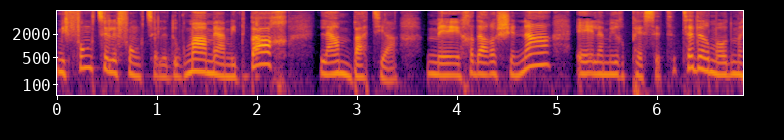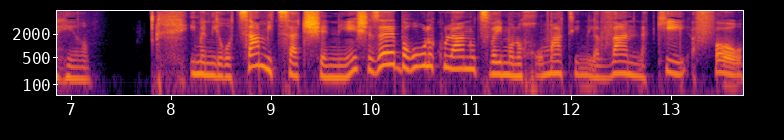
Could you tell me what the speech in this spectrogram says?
מפונקציה לפונקציה. לדוגמה, מהמטבח לאמבטיה, מחדר השינה אה, למרפסת. תדר מאוד מהיר. אם אני רוצה מצד שני, שזה ברור לכולנו, צבעים מונוכרומטיים, לבן, נקי, אפור,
